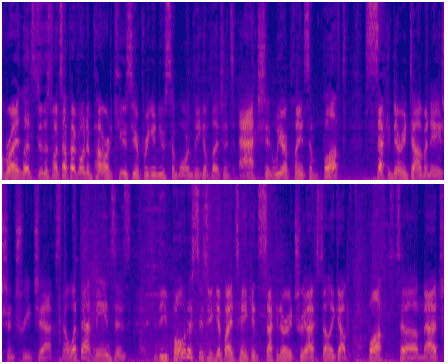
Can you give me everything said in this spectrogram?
All right, let's do this. What's up, everyone? Empowered Q's here, bringing you some more League of Legends action. We are playing some buffed secondary domination tree Jax. Now, what that means is the bonuses you get by taking secondary tree accidentally got buffed to match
